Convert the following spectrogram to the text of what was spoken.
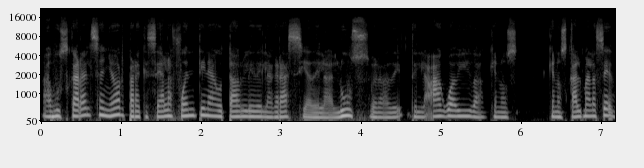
a buscar al Señor para que sea la fuente inagotable de la gracia, de la luz, ¿verdad? De, la agua viva que nos, que nos calma la sed,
